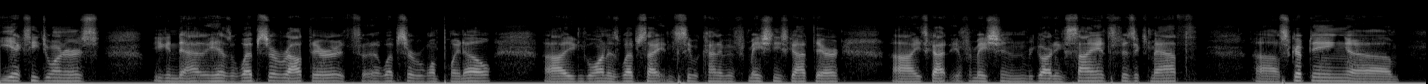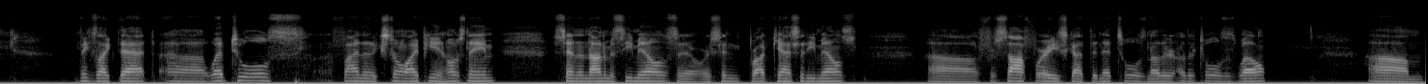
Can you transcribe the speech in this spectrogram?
exe joiners. You can he has a web server out there. It's a web server 1.0. you can go on his website and see what kind of information he's got there. he's got information regarding science, physics, math, scripting, um, things like that. web tools. Find an external IP and host name send anonymous emails uh, or send broadcasted emails. Uh, for software, he's got the NetTools and other other tools as well. Um,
